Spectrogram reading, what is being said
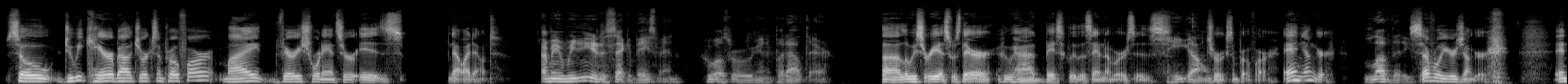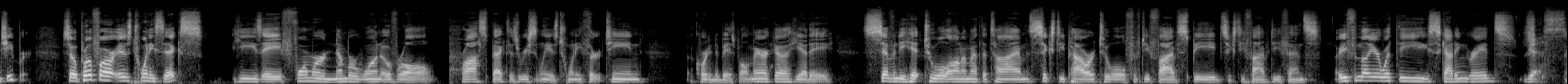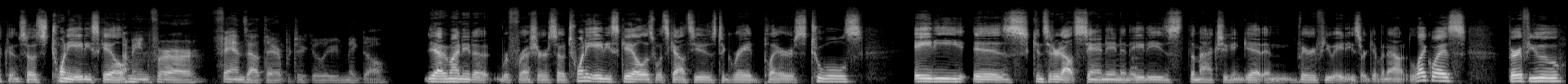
So, do we care about Jurickson Profar? My very short answer is no, I don't. I mean, we needed a second baseman. Who else were we going to put out there? uh, Luis Urias was there, who had basically the same numbers as He gone. Jurickson and Profar, and younger, Love that he's several years younger, and cheaper. So Profar is 26. He's a former number one overall prospect as recently as 2013, according to Baseball America. He had a 70 hit tool on him at the time, 60 power tool, 55 speed, 65 defense. Are you familiar with the scouting grades? Yes. Okay, so it's 2080 scale. I mean, for our fans out there, particularly Migdal. Yeah, we might need a refresher. So 2080 scale is what scouts use to grade players' tools. 80 is considered outstanding, and 80 is the max you can get, and very few 80s are given out. Likewise, very few.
